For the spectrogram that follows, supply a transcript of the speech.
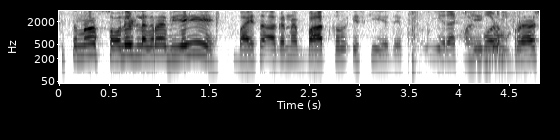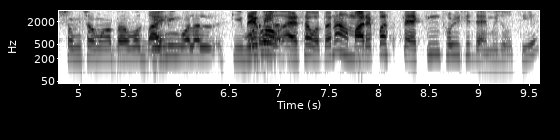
कितना सॉलिड लग रहा है भैया ये। भाई साहब अगर मैं बात करूँ इसकी ये देखो ये रहा कीबोर्ड एकदम फ्रेश चमचमाता हुआ गेमिंग वाला कीबोर्ड देखो ऐसा होता है ना हमारे पास पैकिंग थोड़ी सी डैमेज होती है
